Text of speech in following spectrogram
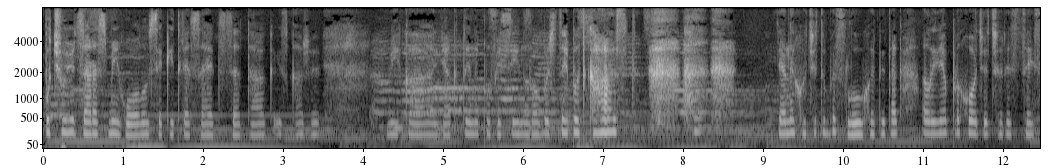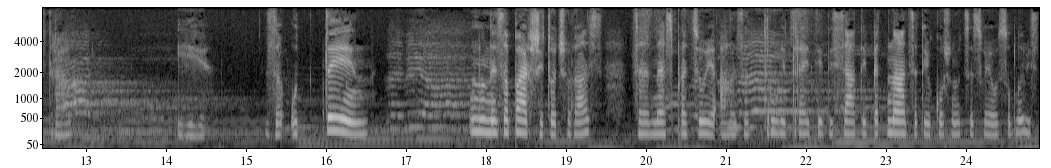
почують зараз мій голос, який трясеться, так, і скаже Віка, як ти непрофесійно робиш цей подкаст. Я не хочу тебе слухати, так? Але я проходжу через цей страх. І за один, ну не за перший точно раз це не спрацює, але за другий, третій, десятий, п'ятнадцятий, у кожного це своя особливість.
